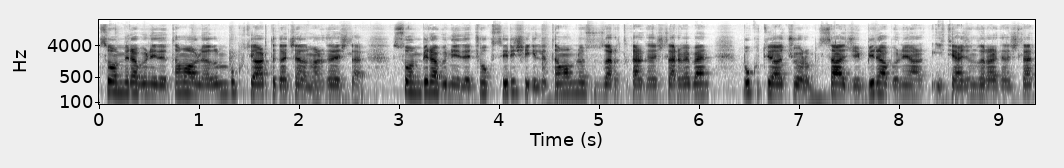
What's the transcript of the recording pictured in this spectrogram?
son bir aboneyi de tamamlayalım. Bu kutuyu artık açalım arkadaşlar. Son bir aboneyi de çok seri şekilde tamamlıyorsunuz artık arkadaşlar ve ben bu kutuyu açıyorum. Sadece bir aboneye ihtiyacımız var arkadaşlar.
